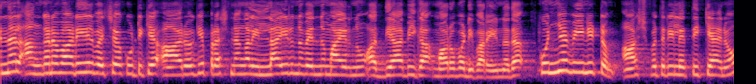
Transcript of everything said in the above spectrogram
എന്നാൽ അംഗനവാടിയിൽ വെച്ച കുട്ടിക്ക് ആരോഗ്യ പ്രശ്നങ്ങൾ ഇല്ലായിരുന്നുവെന്നുമായിരുന്നു അധ്യാപിക മറുപടി പറയുന്നത്. കുഞ്ഞ് വീണിട്ടും ആശുപത്രിയിൽ എത്തിക്കാനോ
